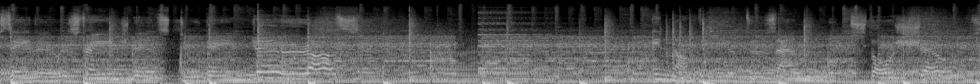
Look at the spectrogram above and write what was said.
say there is strangeness to dangerous in our theaters and bookstore shelves.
